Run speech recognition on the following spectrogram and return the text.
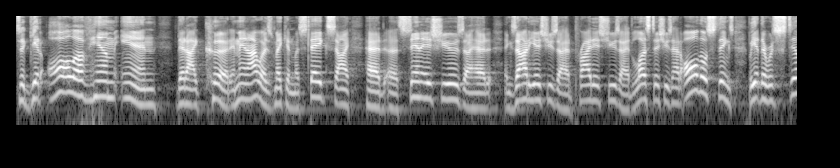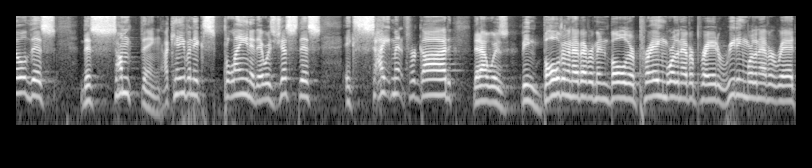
to get all of Him in that I could. And man, I was making mistakes. I had uh, sin issues. I had anxiety issues. I had pride issues. I had lust issues. I had all those things. But yet there was still this, this something. I can't even explain it. There was just this excitement for God that I was being bolder than I've ever been bolder, praying more than I ever prayed, reading more than I ever read,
